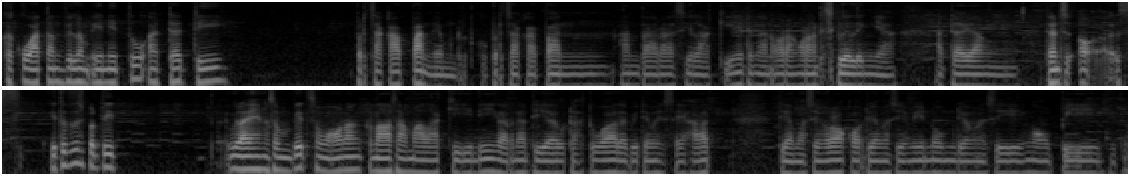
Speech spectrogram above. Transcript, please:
kekuatan film ini tuh ada di percakapan ya menurutku. Percakapan antara si laki ini dengan orang-orang di sekelilingnya. Ada yang dan oh, itu tuh seperti wilayah yang sempit semua orang kenal sama laki ini karena dia udah tua tapi dia masih sehat. Dia masih ngerokok dia masih minum dia masih ngopi gitu.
